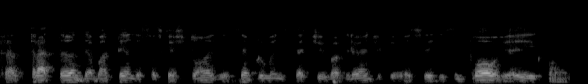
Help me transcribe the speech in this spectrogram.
tra tratando, debatendo essas questões. É sempre uma iniciativa grande que você desenvolve aí, com,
